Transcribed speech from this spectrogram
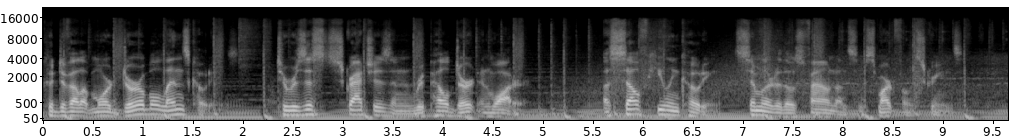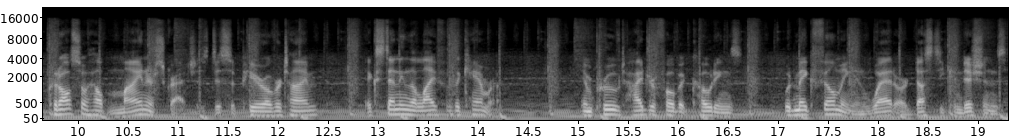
could develop more durable lens coatings to resist scratches and repel dirt and water. A self-healing coating, similar to those found on some smartphone screens, could also help minor scratches disappear over time, extending the life of the camera. Improved hydrophobic coatings would make filming in wet or dusty conditions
